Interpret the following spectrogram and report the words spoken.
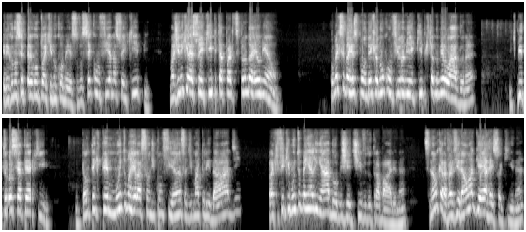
Que nem quando você perguntou aqui no começo, você confia na sua equipe? Imagine que a sua equipe está participando da reunião. Como é que você vai responder que eu não confio na minha equipe que está do meu lado, né? E que me trouxe até aqui? Então tem que ter muito uma relação de confiança, de maturidade, para que fique muito bem alinhado o objetivo do trabalho, né? Senão, cara, vai virar uma guerra isso aqui, né?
